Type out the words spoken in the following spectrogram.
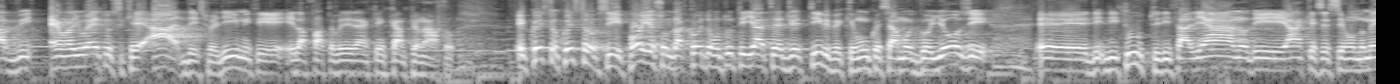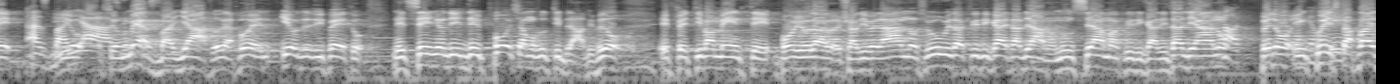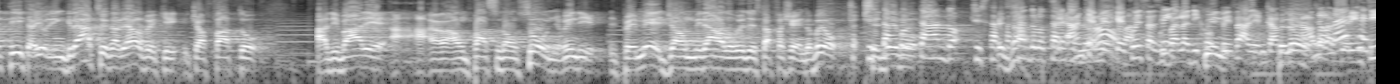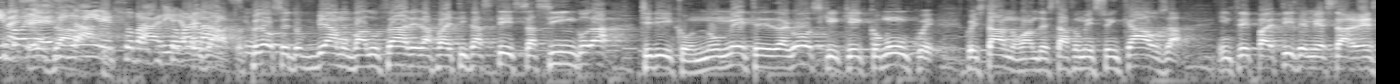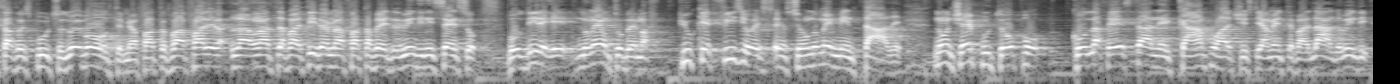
è una Juventus che ha dei suoi limiti e, e l'ha fatto vedere anche in campionato e questo, questo sì, poi io sono d'accordo con tutti gli altri aggettivi perché comunque siamo orgogliosi eh, di, di, tutti, di italiano, di, anche se secondo me ha sbagliato. Io, secondo me ha sbagliato, poi io ripeto, nel segno di, del poi siamo tutti bravi, però effettivamente poi ora ci arriveranno subito a criticare italiano, non siamo a criticare italiano, no, però in questa partita io ringrazio italiano perché ci ha fatto arrivare a, a, a, un passo da un sogno, quindi per me è già un miracolo quello che sta facendo, però cioè, ci, sta devo... portando, ci sta esatto. facendo lottare sì, anche perché questa si quindi, parla di Coppa Italia in campionato, però, la Fiorentina è, è esatto. il suo pari, esatto. però se dobbiamo valutare la partita stessa singola, ti dico, non mettere Dragoschi che comunque quest'anno quando è stato messo in causa in tre partite mi è, sta è, stato espulso due volte, mi ha fatto fa fare un'altra partita e me l'ha fatta perdere, quindi nel senso vuol dire che non è un problema più che fisico, è secondo me mentale, non c'è purtroppo con la testa nel campo calcisticamente parlando, quindi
